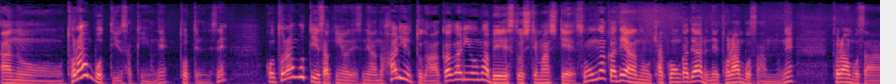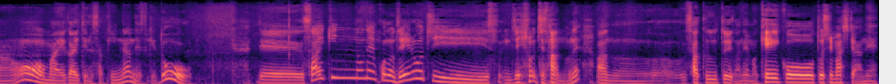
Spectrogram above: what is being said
あの、トランボっていう作品をね、撮ってるんですね。このトランボっていう作品はですね、あの、ハリウッドの赤狩りをまあベースとしてまして、その中であの、脚本家であるね、トランボさんのね、トランボさんをまあ描いてる作品なんですけど、で、最近のね、この J ローチ、J ローチさんのね、あのー、作というかね、まあ、傾向としましてはね、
